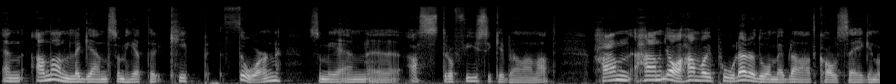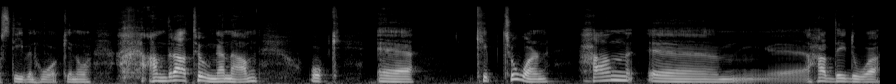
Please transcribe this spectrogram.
en annan legend som heter Kip Thorne, som är en eh, astrofysiker bland annat, han, han, ja, han var ju polare då med bland annat Carl Sagan och Stephen Hawking och andra tunga namn. Och eh, Kip Thorne, han eh, hade ju då,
